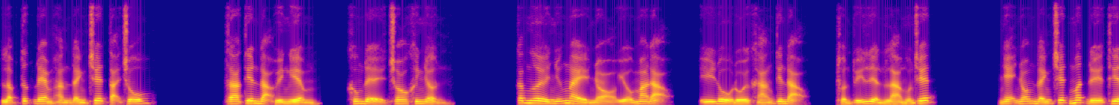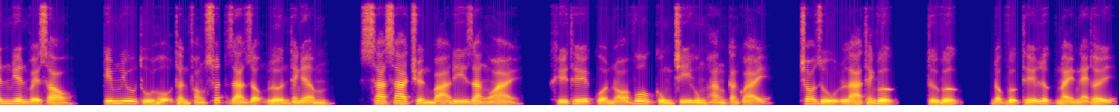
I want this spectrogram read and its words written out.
lập tức đem hắn đánh chết tại chỗ. Ta tiên đạo huy nghiêm, không để cho khinh nhẫn. Các ngươi những này nhỏ yếu ma đạo, ý đồ đối kháng tiên đạo, thuần túy liền là muốn chết. Nhẹ nhõm đánh chết mất đế thiên niên về sau, Kim Lưu thủ hộ thần phóng xuất ra rộng lớn thanh âm, xa xa truyền bá đi ra ngoài, khí thế của nó vô cùng chi hung hăng càng quái, cho dù là thánh vực, tử vực, độc vực thế lực này nghe thấy,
